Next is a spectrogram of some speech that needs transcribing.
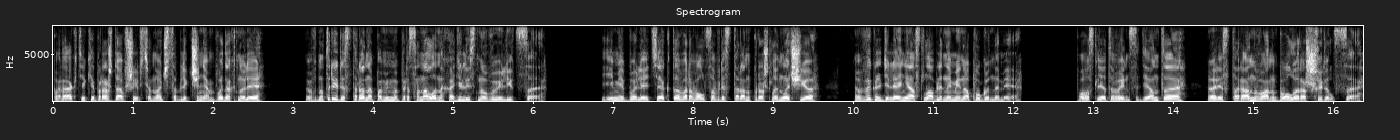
Практики, прождавшие всю ночь, с облегчением выдохнули. Внутри ресторана помимо персонала находились новые лица. Ими были те, кто ворвался в ресторан прошлой ночью, выглядели они ослабленными и напуганными. После этого инцидента ресторан Ван Була расширился.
